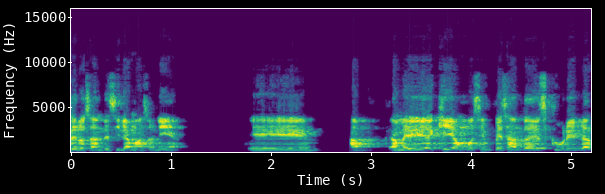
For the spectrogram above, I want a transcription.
de los Andes y la Amazonía. Eh, a, medida que íbamos empezando a descubrir las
